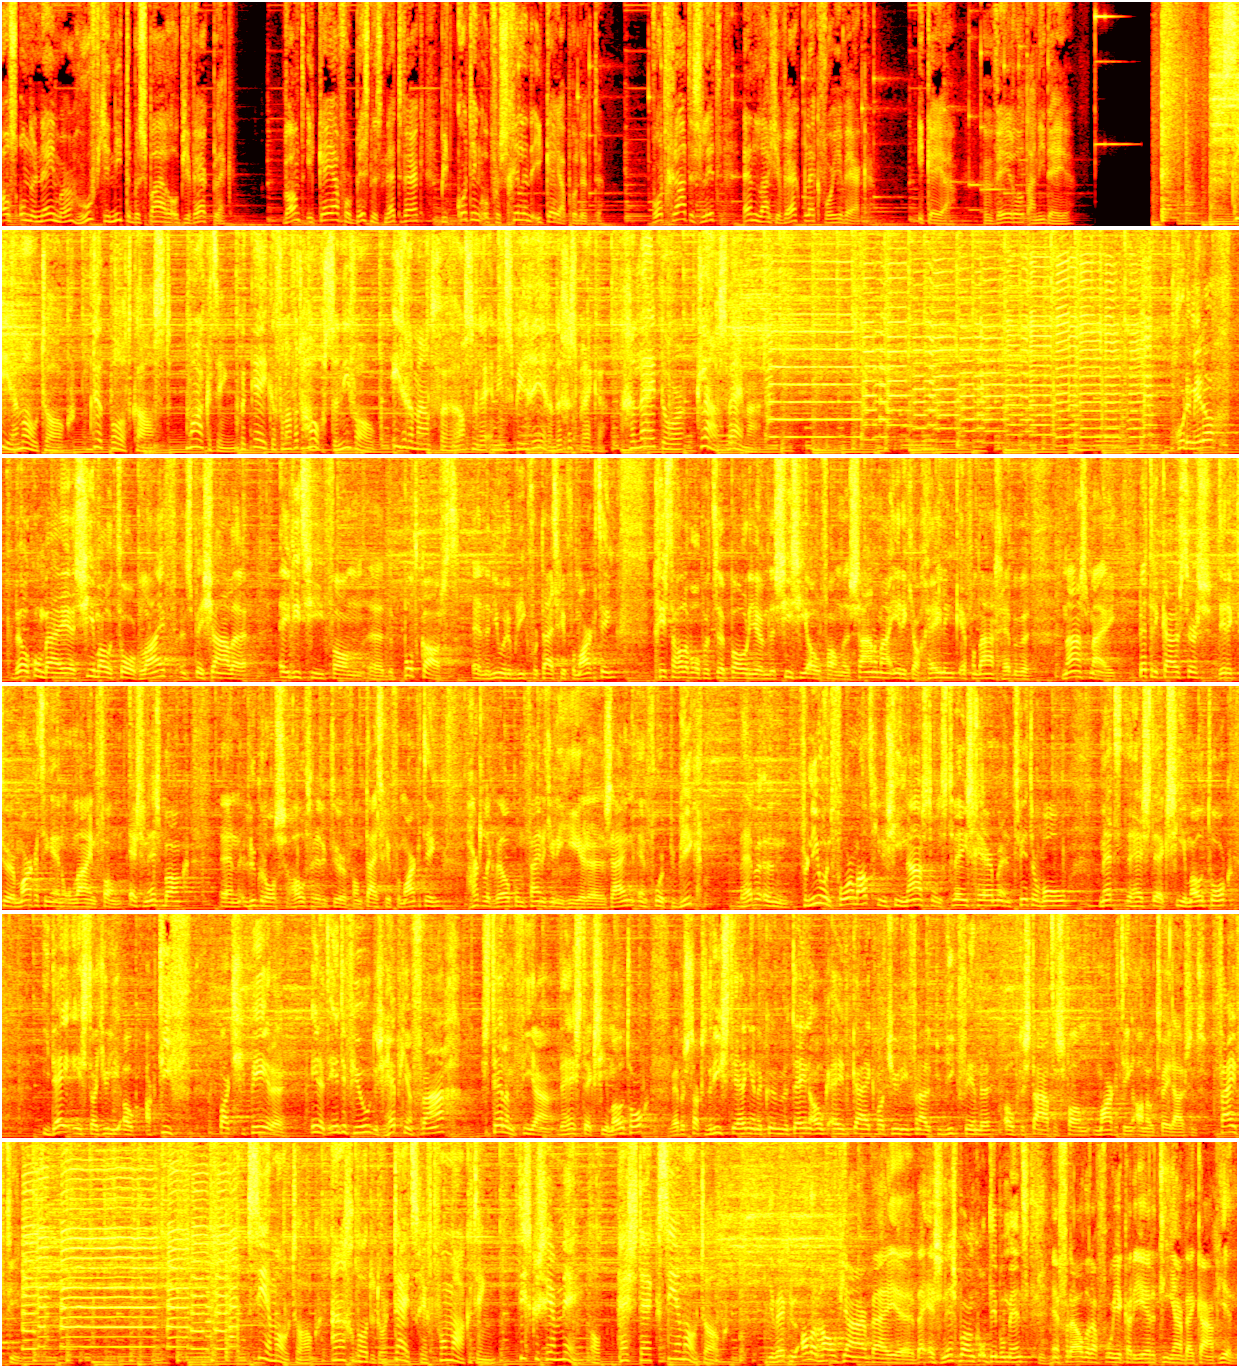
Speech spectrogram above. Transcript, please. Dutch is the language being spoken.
Als ondernemer hoef je niet te besparen op je werkplek. Want IKEA voor Business Netwerk biedt korting op verschillende IKEA-producten. Word gratis lid en laat je werkplek voor je werken. IKEA, een wereld aan ideeën. CMO Talk, de podcast. Marketing bekeken vanaf het hoogste niveau. Iedere maand verrassende en inspirerende gesprekken. Geleid door Klaas Wijma. Goedemiddag, welkom bij eh, CMO Talk Live, een speciale editie van eh, de podcast en de nieuwe rubriek voor tijdschrift voor marketing. Gisteren hadden we op het eh, podium de CCO van Sanoma, Erik-Jan Gelink. En vandaag hebben we naast mij Patrick Kuisters, directeur marketing en online van SNS Bank. En Luc Ros, hoofdredacteur van Tijdschrift voor Marketing. Hartelijk welkom, fijn dat jullie hier zijn. En voor het publiek, we hebben een vernieuwend format. Jullie zien naast ons twee schermen, een Twitter-wall met de hashtag CMO Talk. Idee is dat jullie ook actief participeren in het interview. Dus heb je een vraag, stel hem via de hashtag CMO Talk. We hebben straks drie stellingen en dan kunnen we meteen ook even kijken wat jullie vanuit het publiek vinden over de status van marketing anno 2015. CMO Talk, aangeboden door Tijdschrift voor Marketing. Discussieer mee op hashtag CMO Talk. Je werkt nu anderhalf jaar bij, uh, bij SNS Bank op dit moment. En vooral daarvoor je carrière tien jaar bij KPN.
